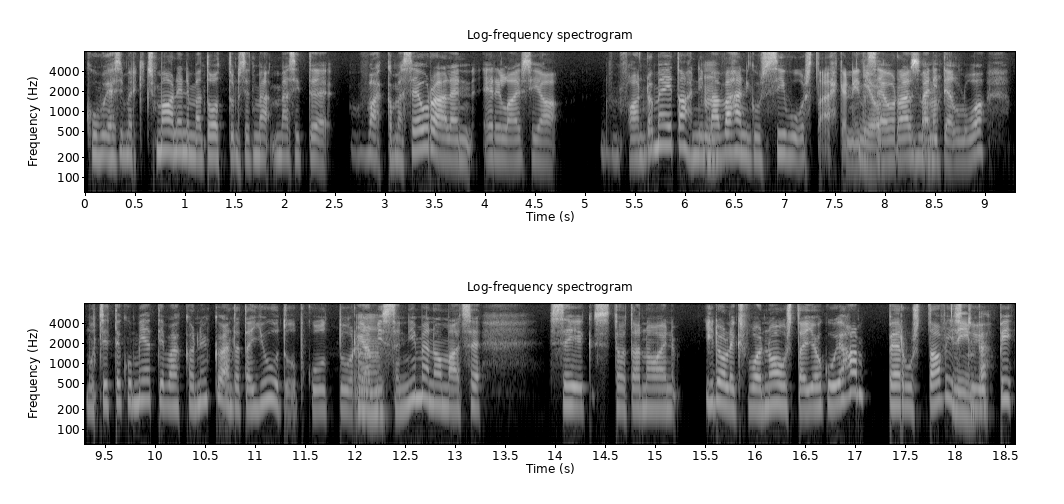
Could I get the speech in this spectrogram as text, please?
kun esimerkiksi mä oon enemmän tottunut, että mä, mä sitten, vaikka mä seurailen erilaisia fandomeita, niin mm. mä vähän niin kuin sivusta ehkä niitä Joo, seuraan, mä itse luo. Mutta sitten kun miettii vaikka nykyään tätä YouTube-kulttuuria, mm. missä nimenomaan se, se tota noin, idoliksi voi nousta joku ihan perustavistyyppi,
